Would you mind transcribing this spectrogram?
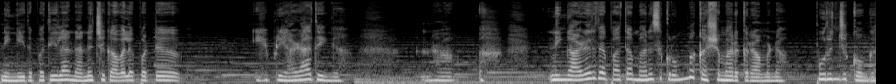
நீங்க இதை பத்திலாம் நினைச்சு கவலைப்பட்டு இப்படி அழாதீங்க. நான் நீங்க அழறத பார்த்தா மனசுக்கு ரொம்ப கஷ்டமா இருக்கு ராமண்ணா. புரிஞ்சுக்கோங்க.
